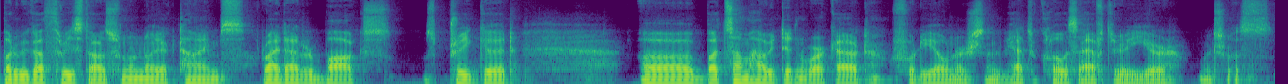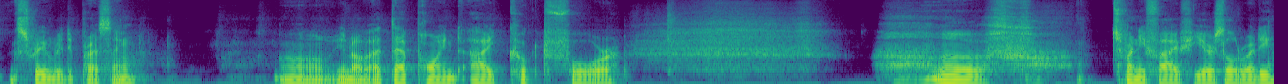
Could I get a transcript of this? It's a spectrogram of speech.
but we got three stars from the New York Times right out of the box. It was pretty good. Uh, but somehow it didn't work out for the owners, and we had to close after a year, which was extremely depressing. Uh, you know, at that point, I cooked for uh, 25 years already,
